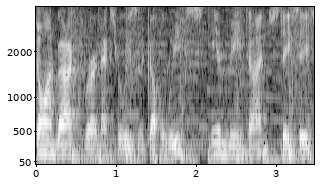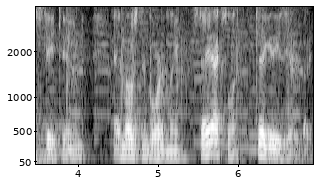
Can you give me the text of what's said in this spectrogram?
Come on back for our next release in a couple weeks. In the meantime, stay safe, stay tuned, and most importantly, stay excellent. Take it easy, everybody.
